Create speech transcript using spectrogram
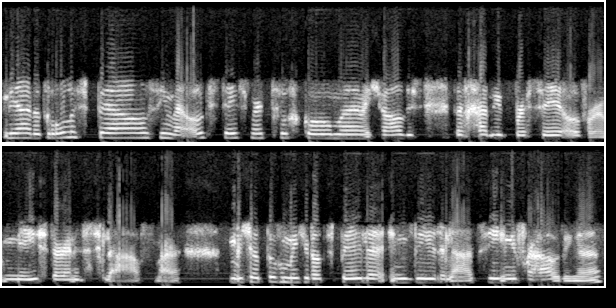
ja, dat rollenspel zien wij ook steeds meer terugkomen, weet je wel. Dus dat gaat niet per se over een meester en een slaaf, maar weet je, wel, toch een beetje dat spelen in die relatie, in die verhoudingen.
